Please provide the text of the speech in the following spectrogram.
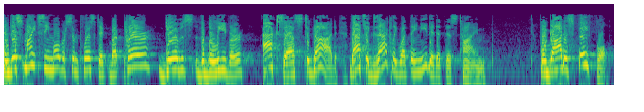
and this might seem oversimplistic, but prayer gives the believer access to God. That's exactly what they needed at this time. For God is faithful.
